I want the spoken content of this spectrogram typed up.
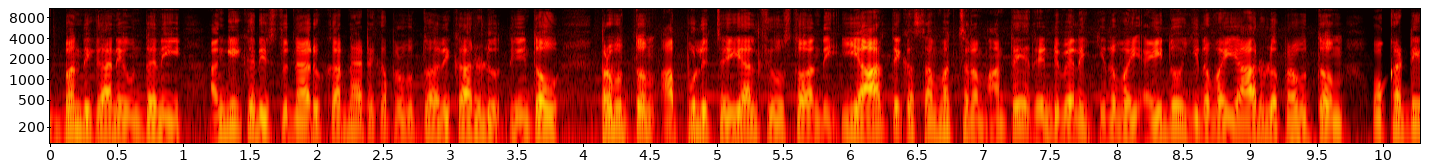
ఇబ్బందిగానే ఉందని అంగీకరిస్తున్నారు కర్ణాటక ప్రభుత్వ అధికారులు. దీంతో ప్రభుత్వం అప్పులు చేయాల్సి వస్తోంది. ఈ ఆర్థిక సంవత్సరం అంటే రెండు వేల ఇరవై ఐదు ఇరవై ఆరులో ప్రభుత్వం ఒకటి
